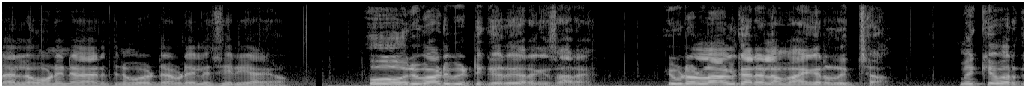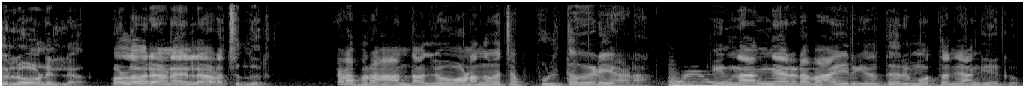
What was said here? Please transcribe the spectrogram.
ഇവിടെ ലോണിന്റെ കാര്യത്തിന് പോയിട്ട് എവിടെയെങ്കിലും ശരിയായോ? ഓ ഒരുപാട് വീട്ടിൽ കയറി ഇറങ്ങി സാറേ. ഇവിടെ ഉള്ള ആൾക്കാരെല്ലാം ഭയങ്കര റിച്ചാ മിക്കവർക്കും ലോണില്ല. ഉള്ളവരാണ് എല്ലാം അടച്ചു തീർത്ത്. എടാ പ്രാന്ത ലോണെന്ന് വെച്ച പുൽത്തകീടിയാടാ. ഇന്ന് അങ്ങേരുടെ വായിരിക്കുന്ന തെറി മൊത്തം ഞാൻ കേൾക്കും.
